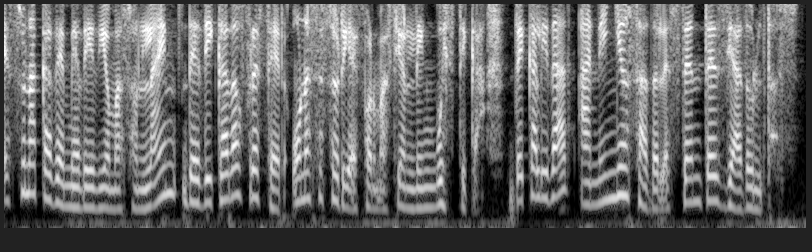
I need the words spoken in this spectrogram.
es una academia de idiomas online dedicada a ofrecer una asesoría y formación lingüística de calidad a niños, adolescentes y adultos.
